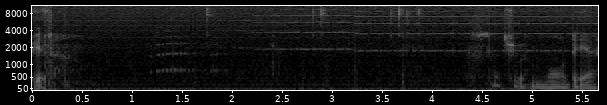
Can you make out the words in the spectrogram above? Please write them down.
Weird. Statue of Mordea.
